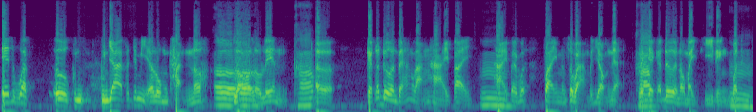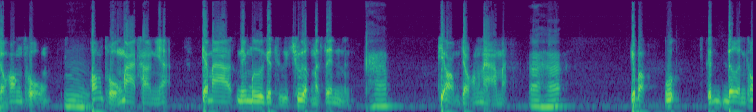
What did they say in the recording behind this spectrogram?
เอ๊ะหรือว่า เออ คุณคุณย่าเขาจะมีอารมณ์ขันเนาะเออล้อเราเล่นครับเออ แกก็เดินไปข้างหลังหายไปอืมหายไปว่าไฟมันสว่างไปหย่อมเนี่ยครับแล้วแกก็เดินออกมาอีกทีหนึ่งอืมมาถึงตรงห้องโถงอืมห้องโถงมาคราวเนี้ย แกมาในมือแกถือเชือกมาเส้นหนึ่งครับ ที่ออกมาจากห้องน้ำอะอ่าฮะแกบอกอุ๊ยก็เดินเข้า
